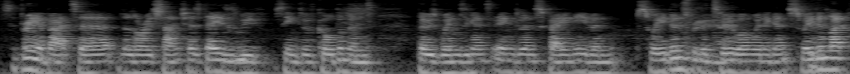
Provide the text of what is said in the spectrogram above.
So, bring it back to the Lawrie Sanchez days, as we've seemed to have called them, and those wins against England, Spain, even Sweden, Sweden, the two-one win against Sweden. Like,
